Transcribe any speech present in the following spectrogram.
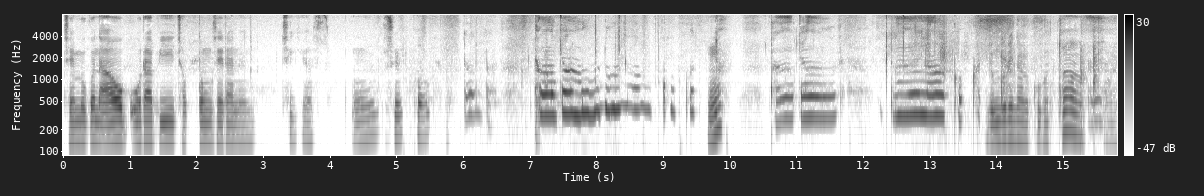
제목은 아홉 오라비 접동새라는 책이었어. 응, 슬퍼. 당장 무릎 나올 것 같아. 응? 당장 눈물 나올 것 같아. 눈물이 나올 것 같아. 어이구.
